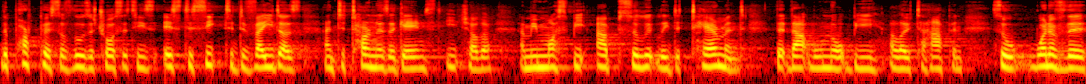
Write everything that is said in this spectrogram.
the purpose of those atrocities is to seek to divide us and to turn us against each other. And we must be absolutely determined that that will not be allowed to happen. So one of the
